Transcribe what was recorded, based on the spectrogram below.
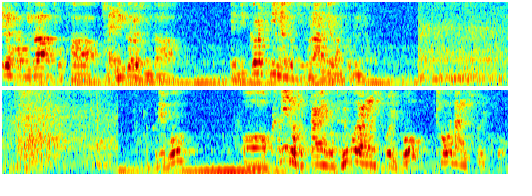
트릭을 하기가 좋다. 잘 미끄러진다. 예, 미끄러뜨리면서 기술하는 게 많거든요. 그리고 어, 크기도 적당해서 들고 다닐 수도 있고 타고 다닐 수도 있고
